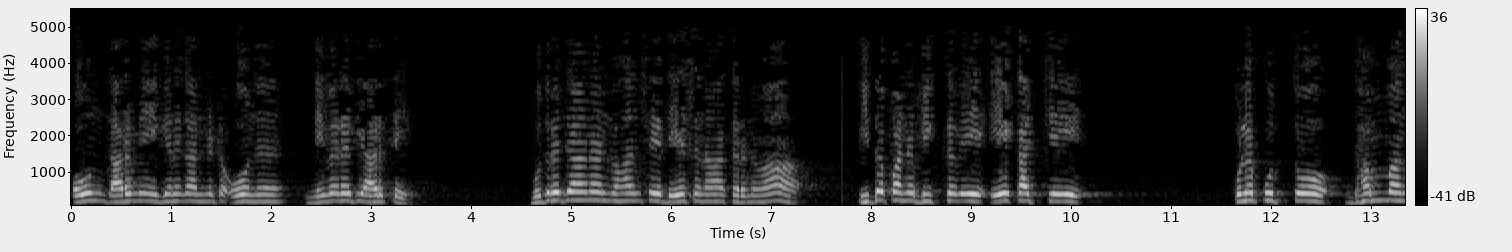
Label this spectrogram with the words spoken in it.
ඔවුන් ධර්මයේ ඉගෙන ගන්නට ඕන නිවැරදි අර්ථේ බුදුරජාණන් වහන්සේ දේශනා කරනවා ඉදපන භික්කවේ ඒකච්චේ කුලපුත්තෝ ධම්මං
